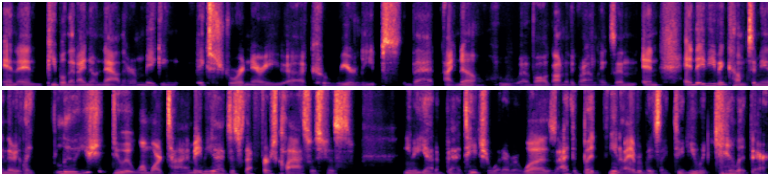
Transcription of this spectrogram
and and people that I know now that are making extraordinary uh, career leaps that I know who have all gone to the groundlings and and and they've even come to me and they're like Lou you should do it one more time maybe that just that first class was just you know, you had a bad teacher, whatever it was. I, but you know, everybody's like, dude, you would kill it there.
